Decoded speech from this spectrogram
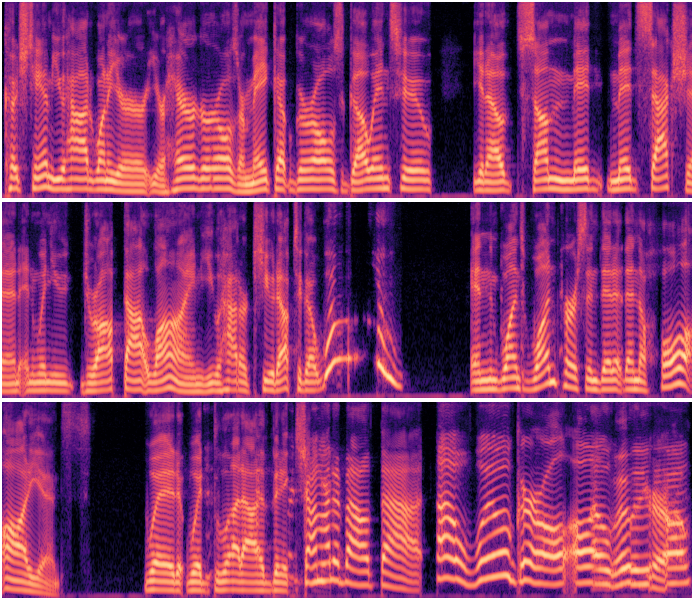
Coach Tam, you had one of your your hair girls or makeup girls go into, you know, some mid mid section, and when you dropped that line, you had her queued up to go woo. And once one person did it, then the whole audience would would let out a big Forgot about that. Oh, woo girl. Oh, oh woo girl.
